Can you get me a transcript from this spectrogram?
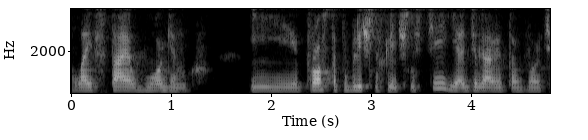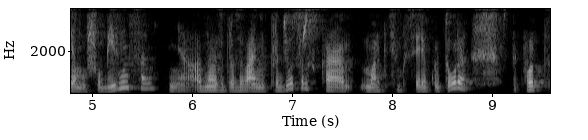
лайфстайл-блогинг и просто публичных личностей. Я отделяю это в тему шоу-бизнеса. У меня одно из образований продюсерское, маркетинг в сфере культуры. Так вот,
